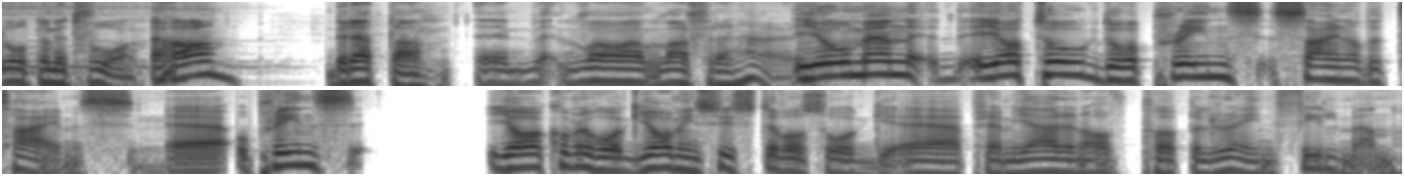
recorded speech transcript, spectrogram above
Låt nummer två. Ja, Berätta, eh, var, varför den här? jo men jag tog då Prince Sign of the Times eh, och Prince, jag kommer ihåg, jag och min syster var och såg eh, premiären av Purple Rain-filmen.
